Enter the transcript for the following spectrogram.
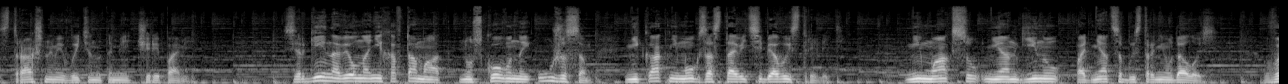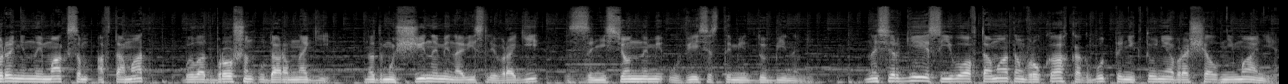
страшными вытянутыми черепами. Сергей навел на них автомат, но скованный ужасом никак не мог заставить себя выстрелить. Ни Максу, ни Ангину подняться быстро не удалось. Выроненный Максом автомат был отброшен ударом ноги. Над мужчинами нависли враги с занесенными увесистыми дубинами. На Сергея с его автоматом в руках как будто никто не обращал внимания.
